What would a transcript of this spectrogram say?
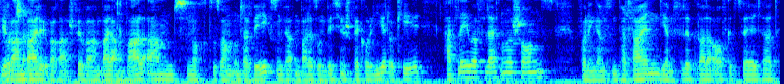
wir waren beide überrascht, wir waren beide ja. am Wahlabend noch zusammen unterwegs und wir hatten beide so ein bisschen spekuliert, okay, hat Labour vielleicht noch eine Chance? Von den ganzen Parteien, die Herrn Philipp gerade aufgezählt hat,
